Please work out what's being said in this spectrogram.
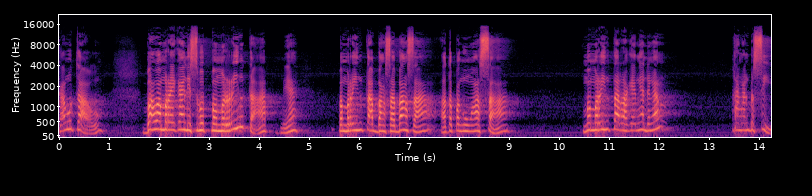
kamu tahu bahwa mereka yang disebut pemerintah, ya, pemerintah bangsa-bangsa atau penguasa, memerintah rakyatnya dengan tangan besi.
